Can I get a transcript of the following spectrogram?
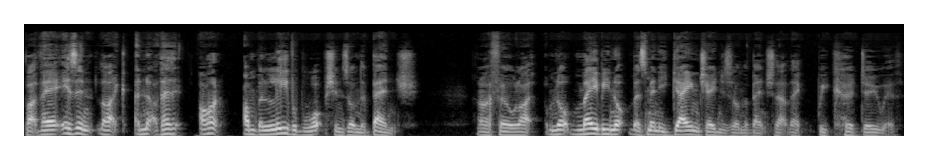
But there isn't like there aren't unbelievable options on the bench. And I feel like not maybe not as many game changers on the bench that they, we could do with.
